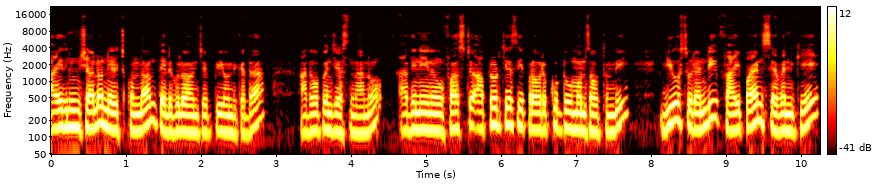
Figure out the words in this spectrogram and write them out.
ఐదు నిమిషాల్లో నేర్చుకుందాం తెలుగులో అని చెప్పి ఉంది కదా అది ఓపెన్ చేస్తున్నాను. అది నేను ఫస్ట్ అప్లోడ్ చేసి ఇప్పటివరకు టూ మంత్స్ అవుతుంది. వ్యూస్ చూడండి five point seven K.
